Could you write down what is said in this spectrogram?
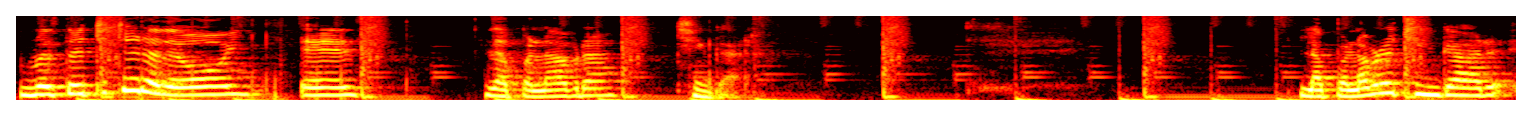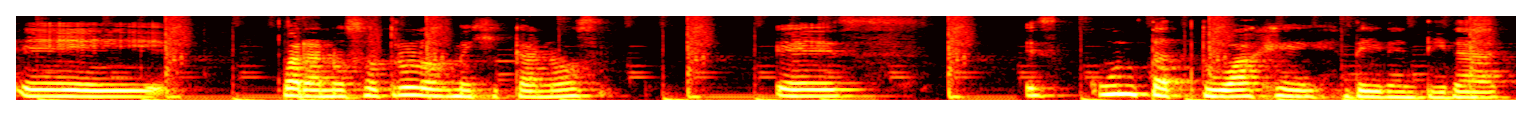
Nuestra chachara de hoy es la palabra chingar. La palabra chingar eh, para nosotros los mexicanos es, es un tatuaje de identidad.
